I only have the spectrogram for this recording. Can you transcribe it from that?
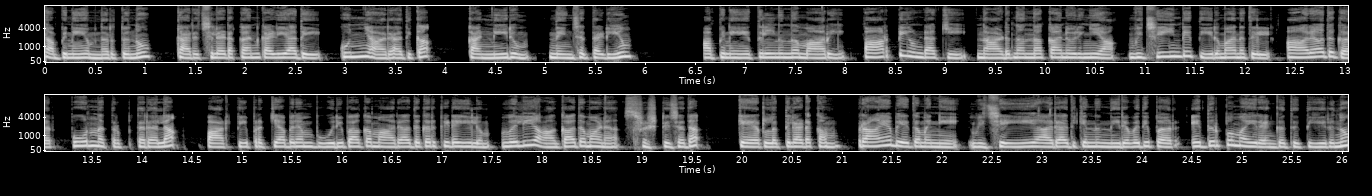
അഭിനയം നിർത്തുന്നു. കരച്ചിലടക്കാൻ കഴിയാതെ കുഞ്ഞാരാധിക കണ്ണീരും നെഞ്ചത്തടിയും അഭിനയത്തിൽ നിന്ന് മാറി പാർട്ടിയുണ്ടാക്കി നാട് നന്നാക്കാൻ ഒരുങ്ങിയ വിജയിന്റെ തീരുമാനത്തിൽ ആരാധകർ പൂർണ തൃപ്തരല്ല. പാർട്ടി പ്രഖ്യാപനം ഭൂരിഭാഗം ആരാധകർക്കിടയിലും വലിയ ആഘാതമാണ് സൃഷ്ടിച്ചത്. കേരളത്തിലടക്കം പ്രായഭേദമന്യേ വിജയിയെ ആരാധിക്കുന്ന നിരവധി പേർ എതിർപ്പുമായി രംഗത്തെത്തിയിരുന്നു.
